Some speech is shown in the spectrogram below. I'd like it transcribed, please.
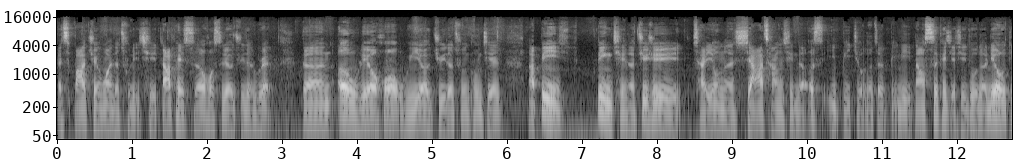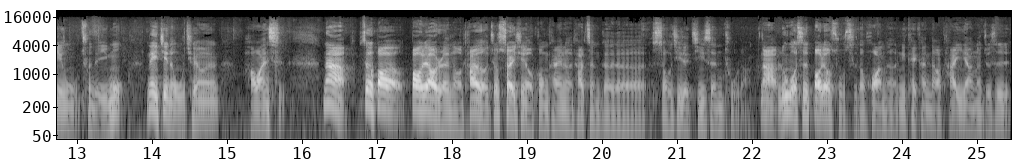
S8 Gen One 的处理器，搭配十二或十六 G 的 RAM，跟二五六或五一二 G 的储存空间。那并并且呢继续采用呢狭长型的二十一比九的这个比例，然后四 K 解析度的六点五寸的萤幕，内建的五千毫安时。那这个爆爆料人哦，他有就率先有公开呢，他整个的手机的机身图了。那如果是爆料属实的话呢，你可以看到它一样呢，就是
